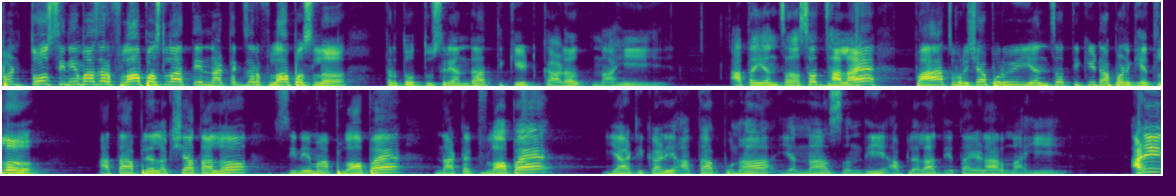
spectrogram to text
पण तो सिनेमा जर फ्लॉप असला ते नाटक जर फ्लॉप असलं तर तो दुसऱ्यांदा तिकीट काढत नाही. आता यांचं असंच झालंय पाच वर्षापूर्वी यांचं तिकीट आपण घेतलं. आता आपल्या लक्षात आलं सिनेमा फ्लॉप आहे नाटक फ्लॉप आहे. या ठिकाणी आता पुन्हा यांना संधी आपल्याला देता येणार नाही. आणि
